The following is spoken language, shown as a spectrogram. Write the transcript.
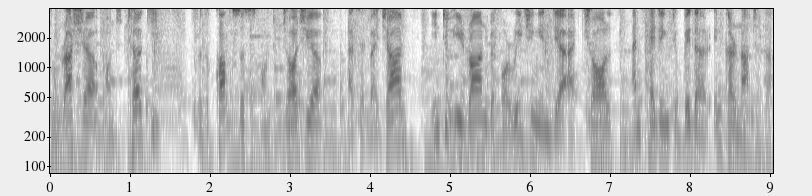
Through Russia onto Turkey, through the Caucasus onto Georgia, Azerbaijan, into Iran before reaching India at Chaul and heading to Bidar in Karnataka.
